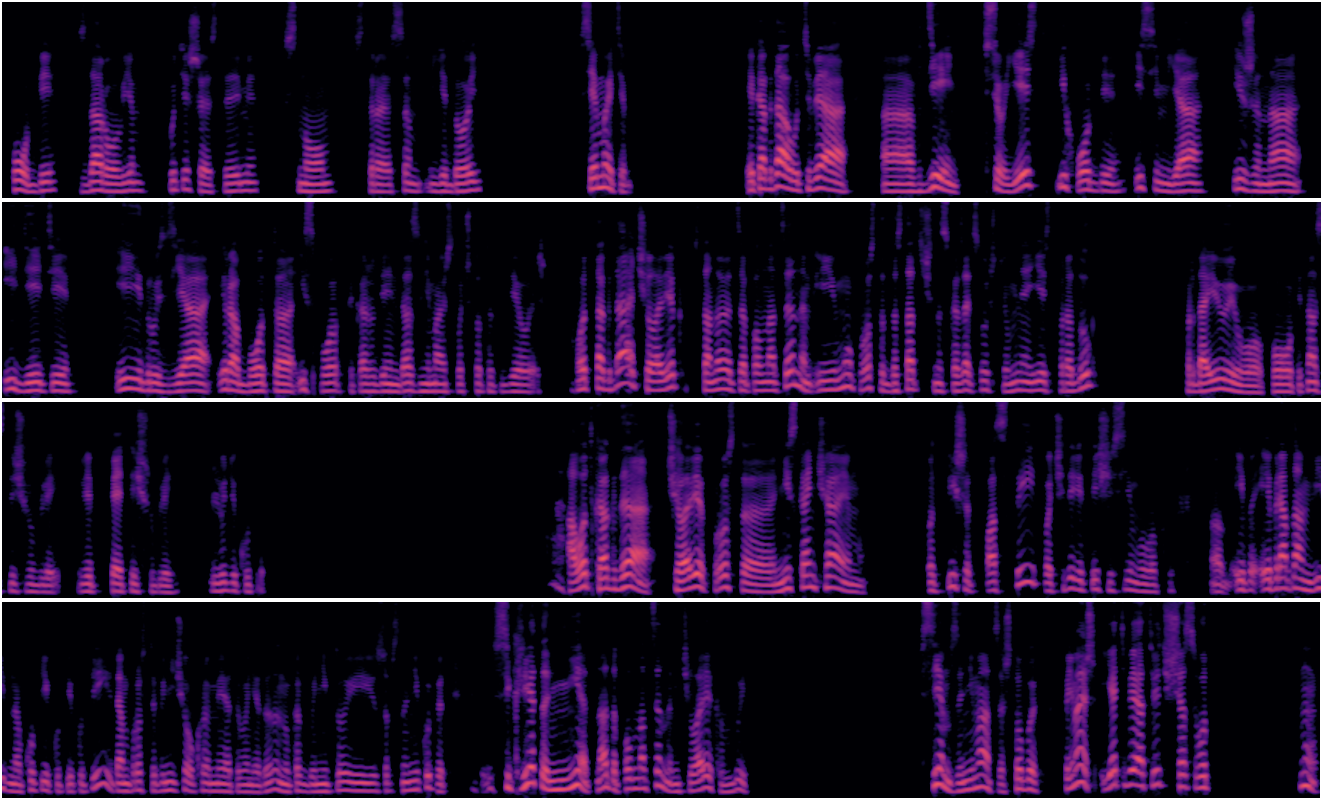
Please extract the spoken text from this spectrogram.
хобби, здоровьем, путешествиями, сном, стрессом, едой. Всем этим. И когда у тебя э, в день все есть, и хобби, и семья, и жена, и дети, и друзья, и работа, и спорт, ты каждый день да, занимаешься, хоть что-то ты делаешь. Вот тогда человек становится полноценным, и ему просто достаточно сказать, слушайте, у меня есть продукт, продаю его по 15 тысяч рублей или 5 тысяч рублей. Люди купят. А вот когда человек просто нескончаемо вот пишет посты по 4000 символов, а, и, и прям там видно «купи, купи, купи», и там просто ничего кроме этого нет. Ну, как бы никто и, собственно, не купит. Секрета нет, надо полноценным человеком быть. Всем заниматься, чтобы... Понимаешь, я тебе отвечу сейчас вот... Ну,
